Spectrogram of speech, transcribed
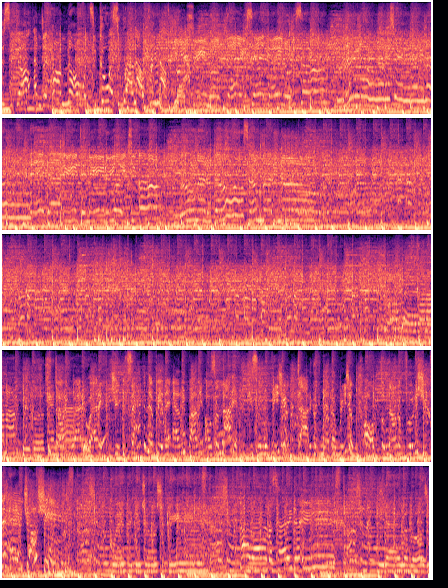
is a girl and they have no way to cool as run out, run now. yeah. ョン。大人のふりして平常心。超えてけ常識パワーは最大。未来はもうじ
